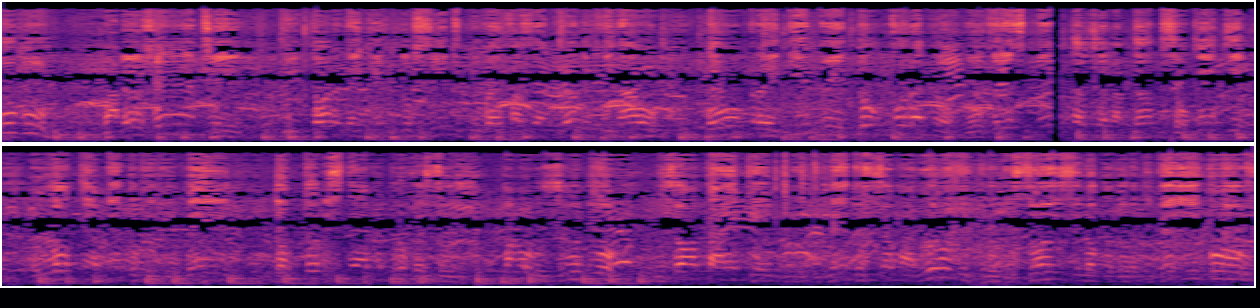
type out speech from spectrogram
Hugo. Valeu, gente. Vitória da equipe do Sítio, que vai fazer a grande final contra a equipe do Furacão. No oferecimento da Geladante, somente loteamento Vive Bem, Doutor Estevam, professor Paulo Júnior, JEQ Empreendimentos, Chamarone Produções e Locadora de Veículos,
